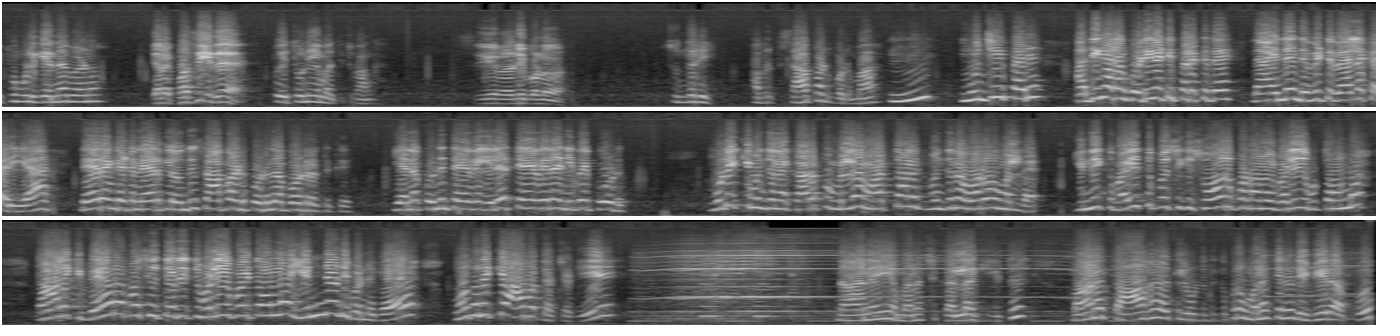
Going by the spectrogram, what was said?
இப்ப உங்களுக்கு என்ன வேணும்? எனக்கு பசிக்குதே. போய் துணியை மாத்திட்டு வாங்க. சீக்கிரம் ரெடி பண்ணுங்க சுந்தரி அவருக்கு சாப்பாடு போடுமா? முஞ்சி பாரு. அதிகாரம் கொடி கட்டி பறக்குதே. நான் என்ன இந்த வீட்டு வேலைக்காரியா? நேரம் கெட்ட நேரத்துல வந்து சாப்பாடு போடுனா போடுறதுக்கு. எனக்கு ஒண்ணும் தேவையில்லை. தேவையில்லை நீ போய் போடு. முடிக்கு மிஞ்சின கருப்பும் இல்ல மச்சானுக்கு மிஞ்சின உறவும் இல்ல. இன்னைக்கு வயித்து பசிக்கு சோறு போடாம வெளியே விட்டோம்னா நாளைக்கு வேற பசி தேடிட்டு வெளியே போயிட்டான்னா என்னடி பண்ணுவ? முதலைக்கு ஆபத்தாச்சடி நானே என் மனசு கல்லாக்கிக்கிட்டு மானத்தை ஆகாயத்துல விட்டதுக்கு அப்புறம் உனக்கு என்னடி வீராப்பு?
